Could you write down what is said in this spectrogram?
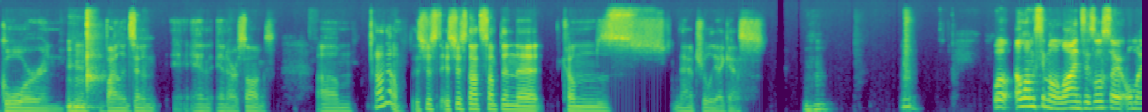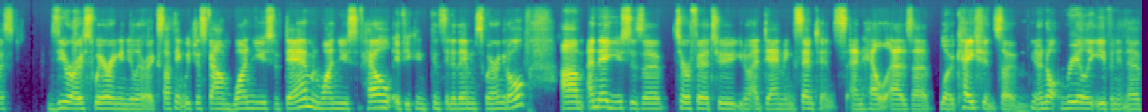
gore and Mhm. violence in in in our songs. Um i don't know. It's just it's just not something that comes naturally i guess. Mhm. Well, along similar lines, there's also almost zero swearing in your lyrics. I think we just found one use of damn and one use of hell, if you can consider them swearing at all. Um, and their uses are to refer to, you know, a damning sentence and hell as a location. So, mm. you know, not really even in a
